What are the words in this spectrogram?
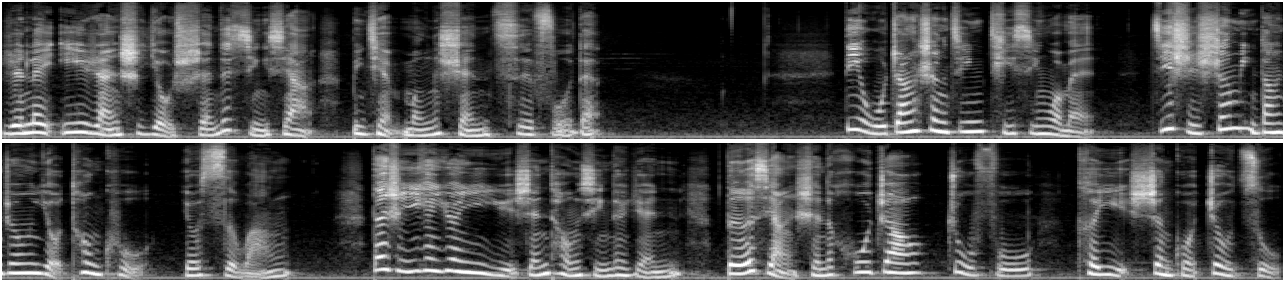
人类依然是有神的形象，并且蒙神赐福的。第五章圣经提醒我们，即使生命当中有痛苦，有死亡，但是一个愿意与神同行的人，得享神的呼召、祝福，可以胜过咒诅，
